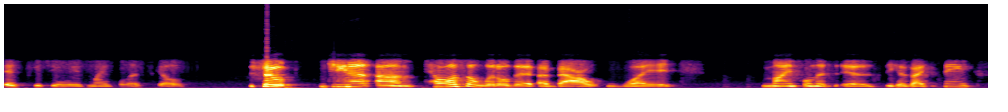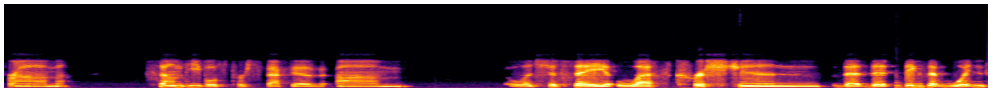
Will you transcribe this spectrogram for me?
is teaching these mindfulness skills. So Gina, um, tell us a little bit about what mindfulness is, because I think from some people's perspective, um, let's just say less Christian, that, that things that wouldn't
